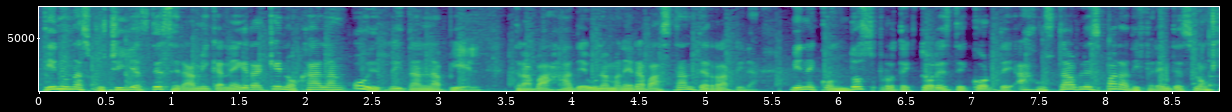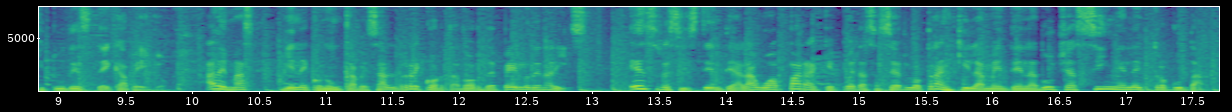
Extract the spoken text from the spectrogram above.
Tiene unas cuchillas de cerámica negra que no jalan o irritan la piel. Trabaja de una manera bastante rápida. Viene con dos protectores de corte ajustables para diferentes longitudes de cabello. Además, viene con un cabezal recortador de pelo de nariz. Es resistente al agua para que puedas hacerlo tranquilamente en la ducha sin electrocutarte.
